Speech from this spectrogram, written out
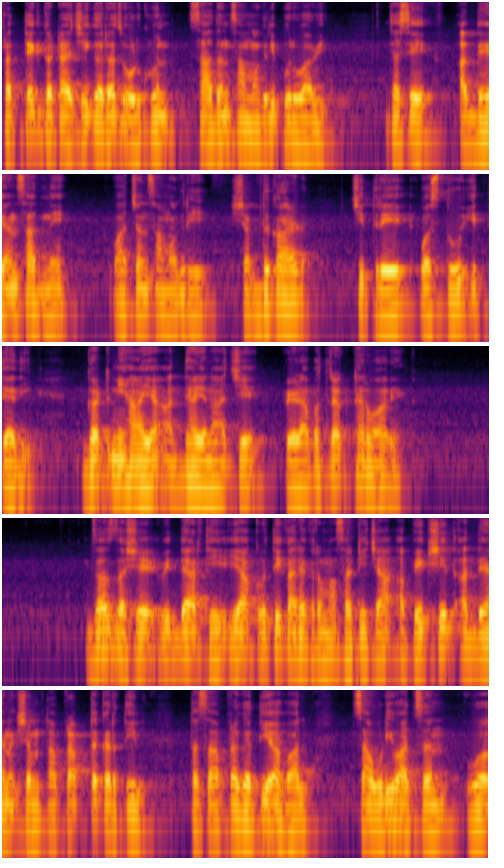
प्रत्येक गटाची गरज ओळखून साधनसामग्री पुरवावी जसे अध्ययन साधने वाचन सामग्री शब्दकार्ड चित्रे वस्तू इत्यादी. गटनिहाय अध्ययनाचे वेळापत्रक ठरवावे. जसजसे विद्यार्थी या कृती कार्यक्रमासाठीच्या अपेक्षित अध्ययन क्षमता प्राप्त करतील तसा प्रगती अहवाल चावडी वाचन व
